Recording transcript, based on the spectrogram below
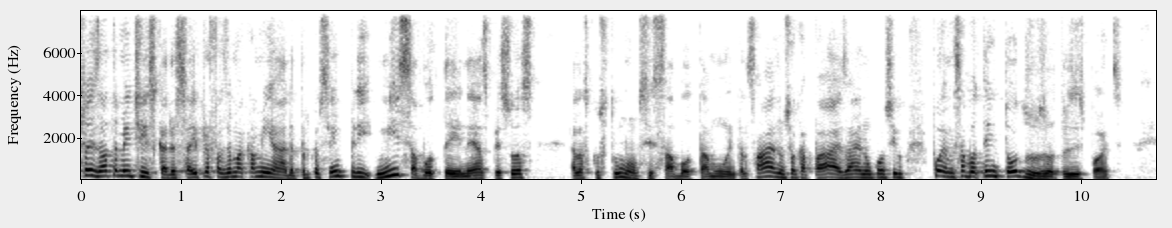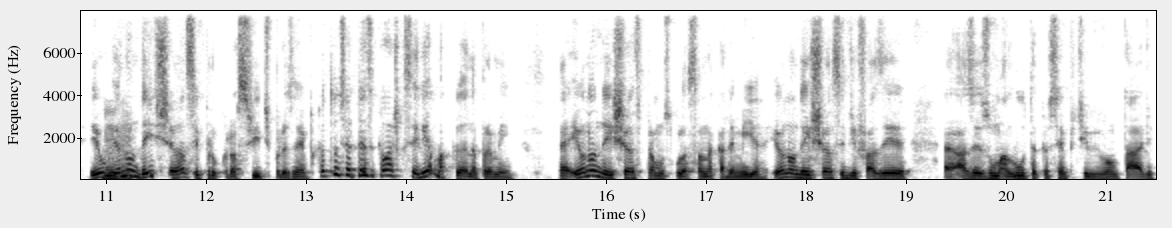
foi exatamente isso, cara. Eu saí para fazer uma caminhada, porque eu sempre me sabotei, né? As pessoas, elas costumam se sabotar muito. Elas falam, ah, eu não sou capaz, ah, eu não consigo. Pô, eu me sabotei em todos os outros esportes. Eu, uhum. eu não dei chance para o crossfit, por exemplo, porque eu tenho certeza que eu acho que seria bacana para mim. É, eu não dei chance para musculação na academia, eu não dei chance de fazer, é, às vezes, uma luta que eu sempre tive vontade,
